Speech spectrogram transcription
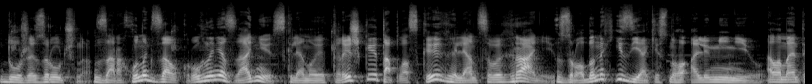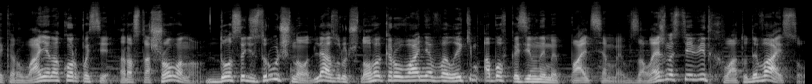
Дуже зручно за рахунок заокруглення задньої скляної кришки та пласких глянцевих граній, зроблених із якісного алюмінію. Елементи керування на корпусі розташовано досить зручно для зручного керування великим або вказівними пальцями, в залежності від хвату девайсу.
